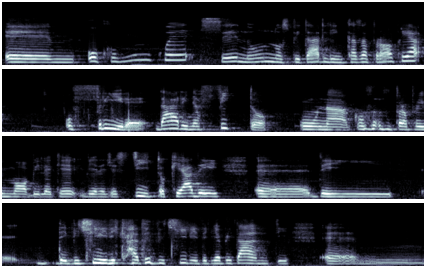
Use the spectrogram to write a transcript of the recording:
Eh, o comunque se non ospitarli in casa propria, offrire, dare in affitto una, un proprio immobile che viene gestito, che ha dei, eh, dei, eh, dei vicini di casa, dei vicini, degli abitanti ehm,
